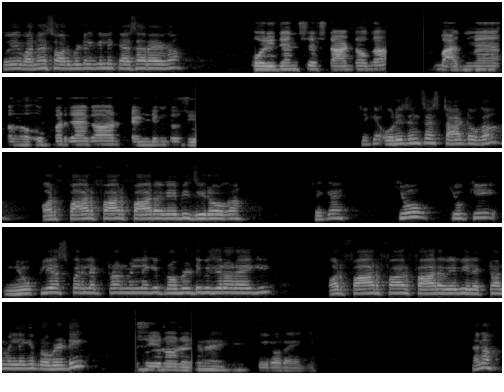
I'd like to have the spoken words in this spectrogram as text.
तो ये 1s orbital के लिए कैसा रहेगा? ओरिजिन से स्टार्ट होगा बाद में ऊपर जाएगा और टेंडिंग टू ज़ीरो ठीक है ओरिजिन से स्टार्ट होगा और फार फार फार अवे भी ज़ीरो होगा। ठीक है? क्यों? क्योंकि न्यूक्लियस पर इलेक्ट्रॉन मिलने की प्रोबेबिलिटी भी ज़ीरो रहेगी और फार फार फार अवे भी इलेक्ट्रॉन मिलने की प्रोबेबिलिटी ज़ीरो रहेगी। ज़ीरो रहेगी। है ना?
